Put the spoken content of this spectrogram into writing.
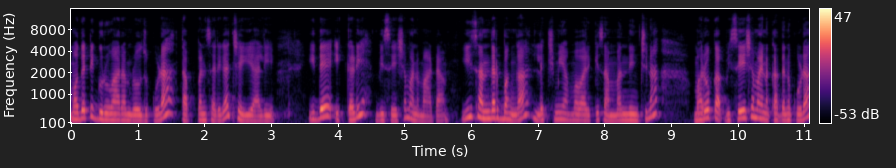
మొదటి గురువారం రోజు కూడా తప్పనిసరిగా చెయ్యాలి. ఇదే ఇక్కడి విశేషం అన్నమాట ఈ సందర్భంగా లక్ష్మీ అమ్మవారికి సంబంధించిన మరొక విశేషమైన కథను కూడా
